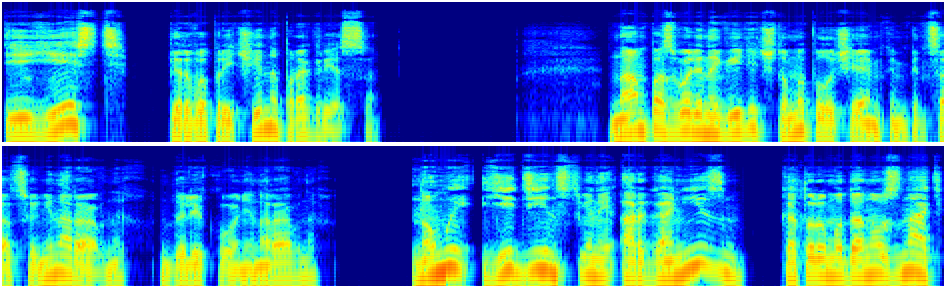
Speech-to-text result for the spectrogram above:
и есть первопричина прогресса. Нам позволено видеть, что мы получаем компенсацию не на равных, далеко не на равных, но мы единственный организм, которому дано знать,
